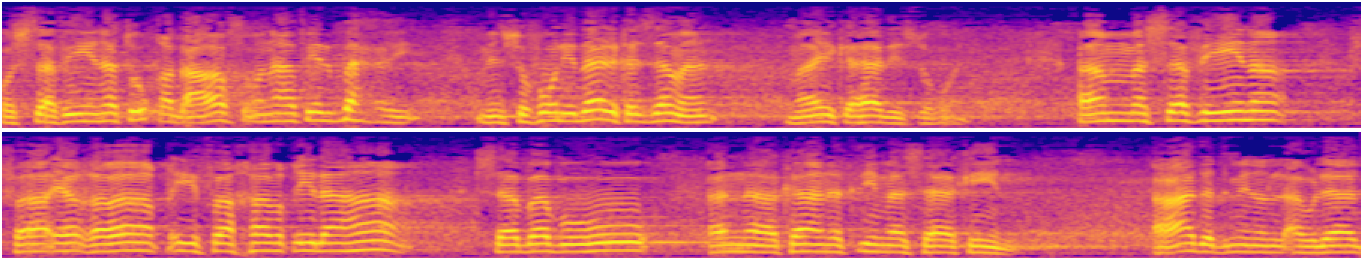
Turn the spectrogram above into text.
والسفينة قد عرفت أنها في البحر من سفن ذلك الزمن. ما هي كهذه السفن. أما السفينة فإغراقي فخرق لها سببه أنها كانت لمساكين. عدد من الأولاد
